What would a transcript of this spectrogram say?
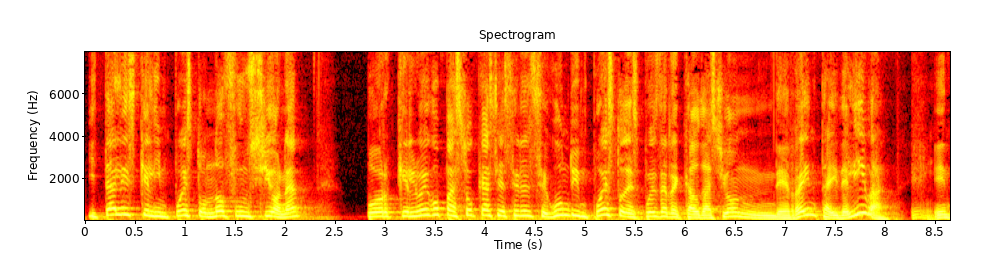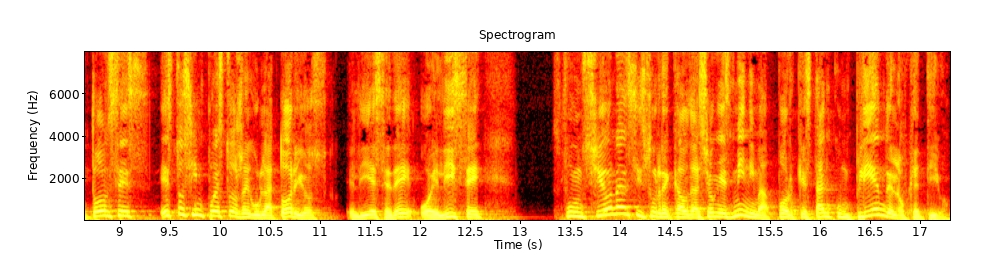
y tal es que el impuesto no funciona porque luego pasó casi a ser el segundo impuesto después de recaudación de renta y del IVA. Entonces, estos impuestos regulatorios, el ISD o el ICE, funcionan si su recaudación es mínima, porque están cumpliendo el objetivo.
